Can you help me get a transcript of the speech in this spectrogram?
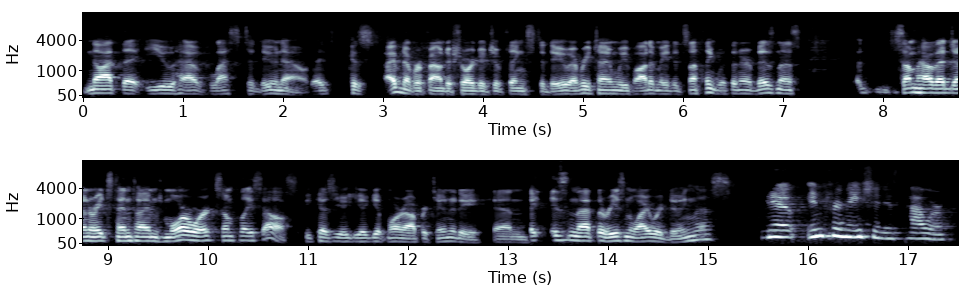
not that you have less to do now because i've never found a shortage of things to do every time we've automated something within our business somehow that generates 10 times more work someplace else because you, you get more opportunity. And isn't that the reason why we're doing this? You know, information is power,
